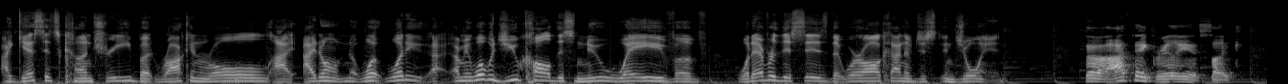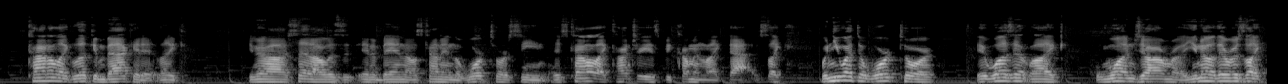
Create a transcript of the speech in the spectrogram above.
I guess it's country, but rock and roll. I I don't know what what do you, I mean. What would you call this new wave of whatever this is that we're all kind of just enjoying? So I think really it's like kind of like looking back at it, like you know how I said I was in a band that was kind of in the Warped Tour scene. It's kind of like country is becoming like that. It's like when you went to Warped Tour, it wasn't like one genre. You know, there was like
